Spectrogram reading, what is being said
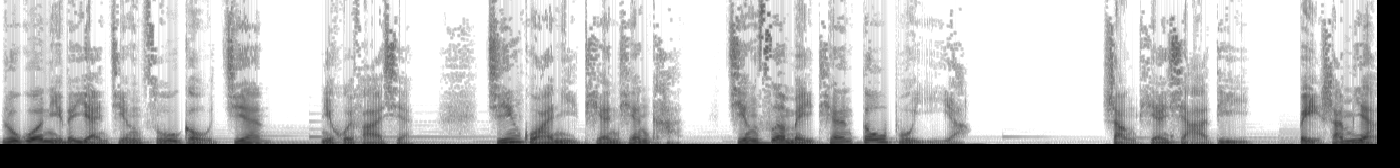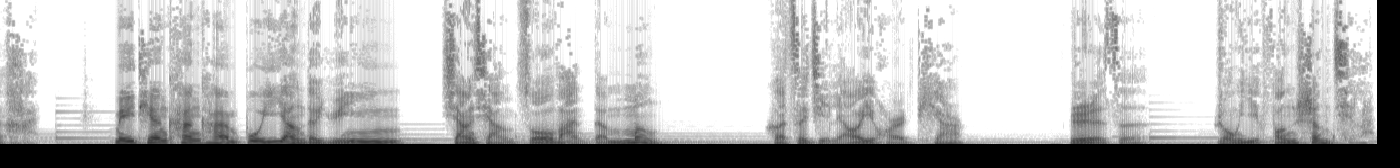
如果你的眼睛足够尖。你会发现，尽管你天天看景色，每天都不一样，上天下地，背山面海，每天看看不一样的云，想想昨晚的梦，和自己聊一会儿天儿，日子容易丰盛起来。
